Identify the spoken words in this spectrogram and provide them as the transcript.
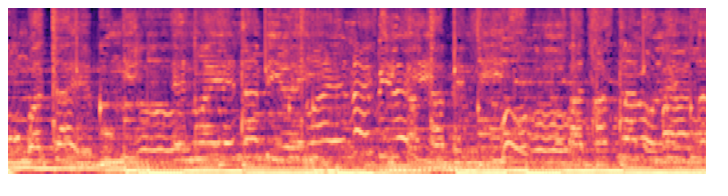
mongo ata ebungi. Enwaye na bileikaka bengi batras na lolemo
